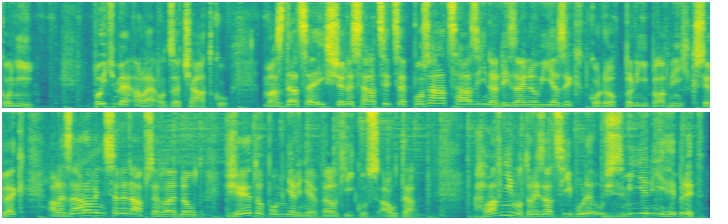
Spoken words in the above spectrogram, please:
koní. Pojďme ale od začátku. Mazda CX-60 sice pořád sází na designový jazyk Kodo plný plavných křivek, ale zároveň se nedá přehlédnout, že je to poměrně velký kus auta. Hlavní motorizací bude už zmíněný hybrid,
